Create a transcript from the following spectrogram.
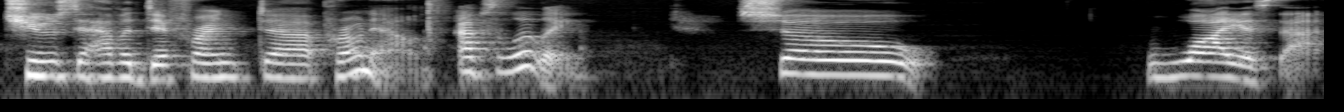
choose to have a different uh, pronoun Absolutely. so, why is that?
